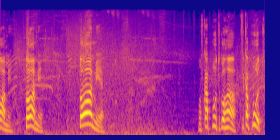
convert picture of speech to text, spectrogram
Tome, tome, tome! Vamos ficar puto, Gohan. Fica puto.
